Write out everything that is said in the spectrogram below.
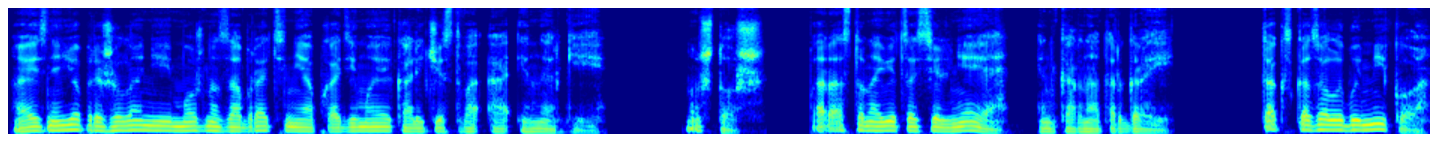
а из нее при желании можно забрать необходимое количество А-энергии. Ну что ж, пора становиться сильнее, инкарнатор Грей. Так сказала бы Мико,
